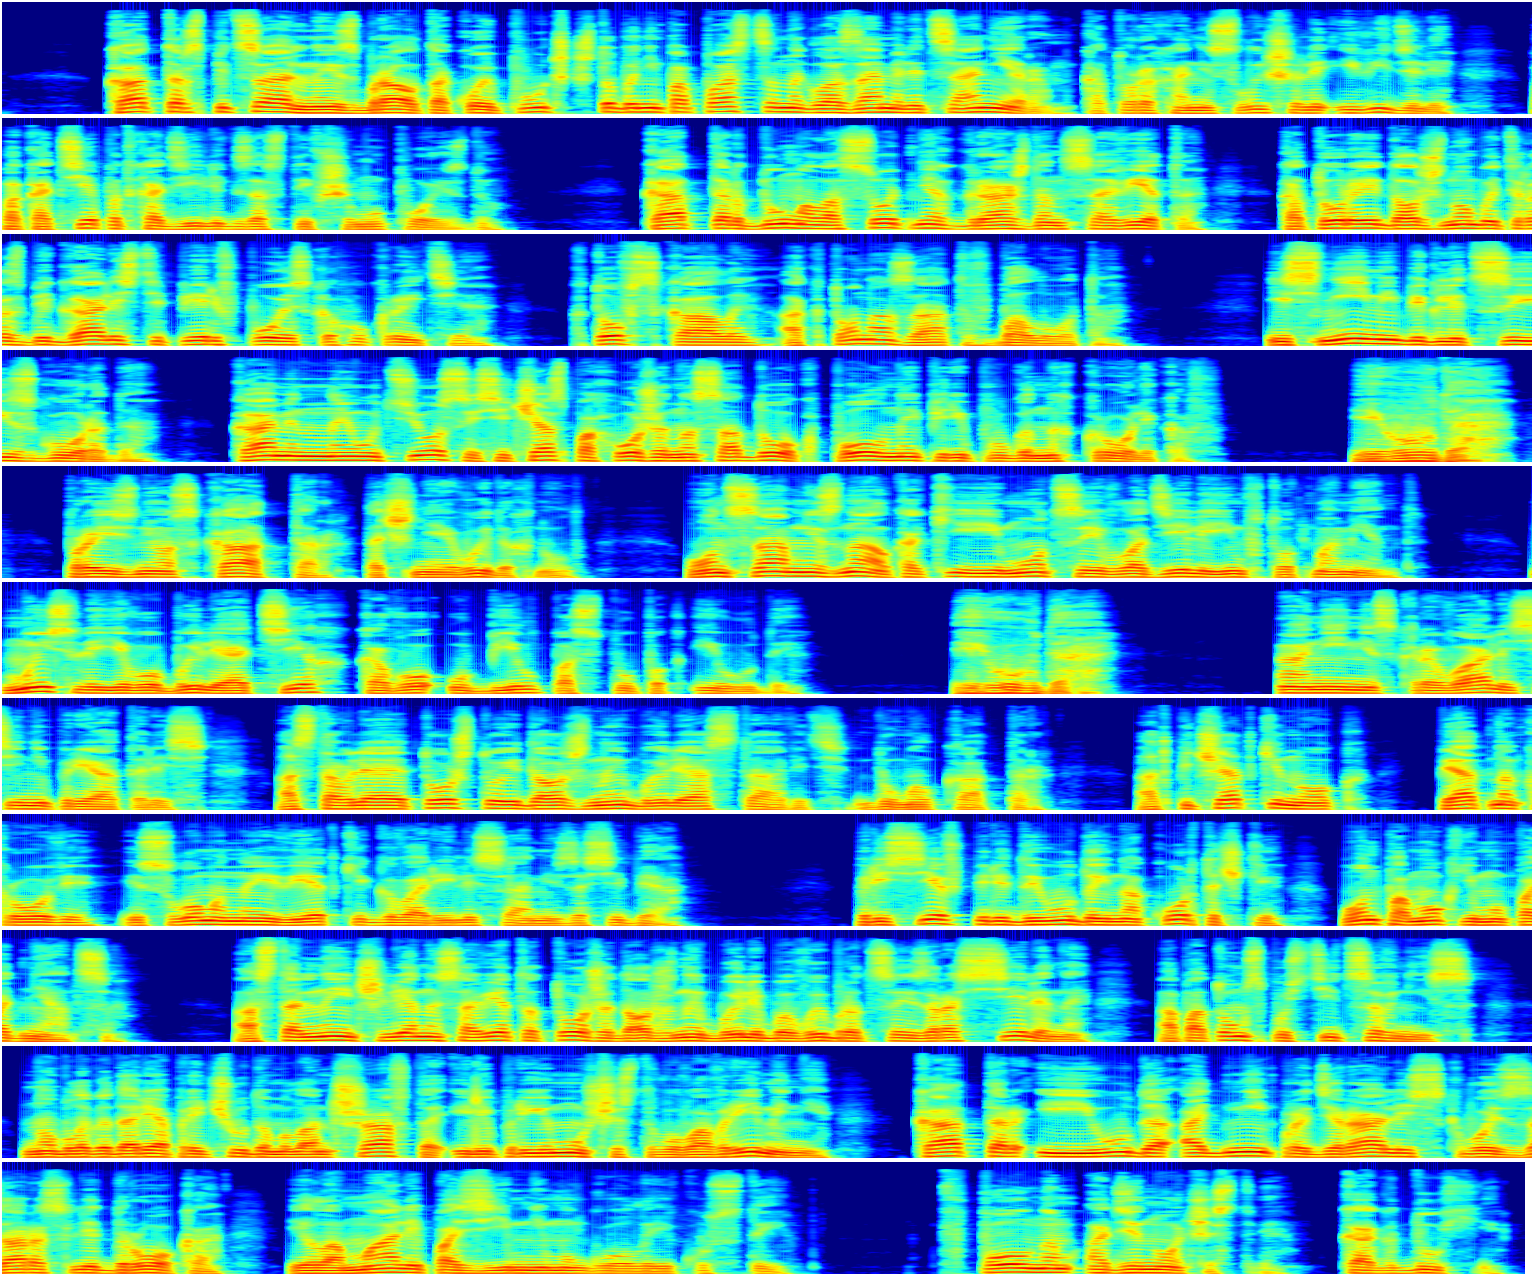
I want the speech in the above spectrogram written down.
Каттер специально избрал такой путь, чтобы не попасться на глаза милиционерам, которых они слышали и видели, пока те подходили к застывшему поезду. Каттер думал о сотнях граждан Совета, которые, должно быть, разбегались теперь в поисках укрытия. Кто в скалы, а кто назад в болото. И с ними беглецы из города. Каменные утесы сейчас похожи на садок, полный перепуганных кроликов. «Иуда», — произнес Каттер, точнее выдохнул. Он сам не знал, какие эмоции владели им в тот момент. Мысли его были о тех, кого убил поступок Иуды. «Иуда!» Они не скрывались и не прятались, оставляя то, что и должны были оставить, думал Каттер. Отпечатки ног, пятна крови и сломанные ветки говорили сами за себя. Присев перед Иудой на корточки, он помог ему подняться. Остальные члены совета тоже должны были бы выбраться из расселины, а потом спуститься вниз. Но благодаря причудам ландшафта или преимуществу во времени, Каттер и Иуда одни продирались сквозь заросли дрока и ломали по-зимнему голые кусты. В полном одиночестве, как духи.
